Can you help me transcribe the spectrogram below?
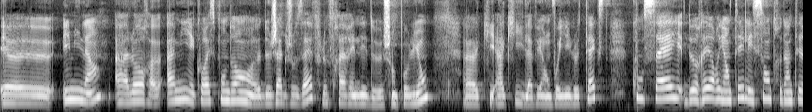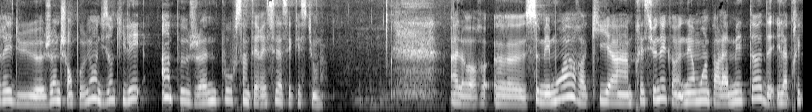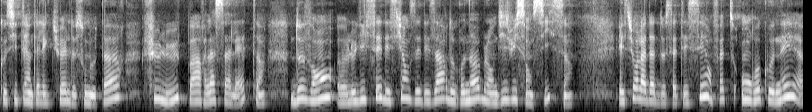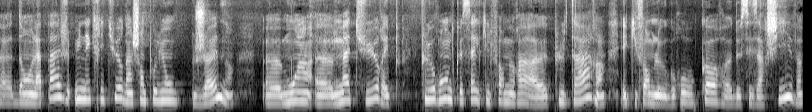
Émilin, alors ami et correspondant de Jacques Joseph, le frère aîné de Champollion, à qui il avait envoyé le texte, conseille de réorienter les centres d'intérêt du jeune Champollion en disant qu'il est un peu jeune pour s'intéresser à ces questions-là. Alors, euh, ce mémoire, qui a impressionné néanmoins par la méthode et la précocité intellectuelle de son auteur, fut lu par La Salette devant euh, le lycée des sciences et des arts de Grenoble en 1806. Et sur la date de cet essai, en fait, on reconnaît euh, dans la page une écriture d'un Champollion jeune, moins mature et plus ronde que celle qu'il formera euh, plus tard et qui forme le gros corps euh, de ses archives.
